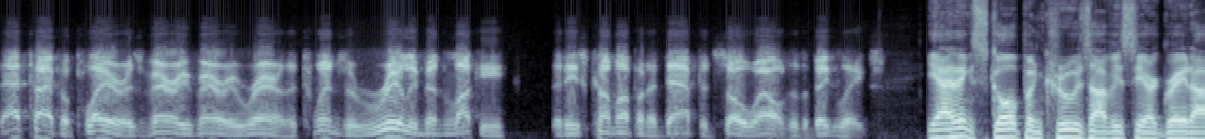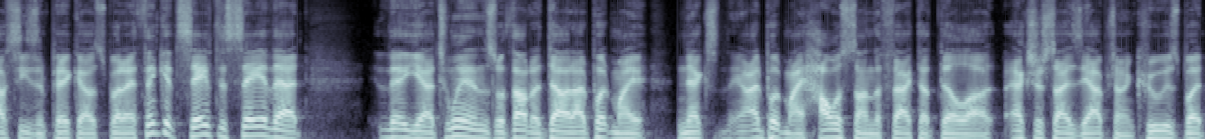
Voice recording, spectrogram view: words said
that type of player is very, very rare. The Twins have really been lucky that he's come up and adapted so well to the big leagues. Yeah, I think Schoop and Cruz obviously are great offseason pickups, but I think it's safe to say that – the yeah twins without a doubt. I'd put my next. I'd put my house on the fact that they'll uh, exercise the option on Cruz, but.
